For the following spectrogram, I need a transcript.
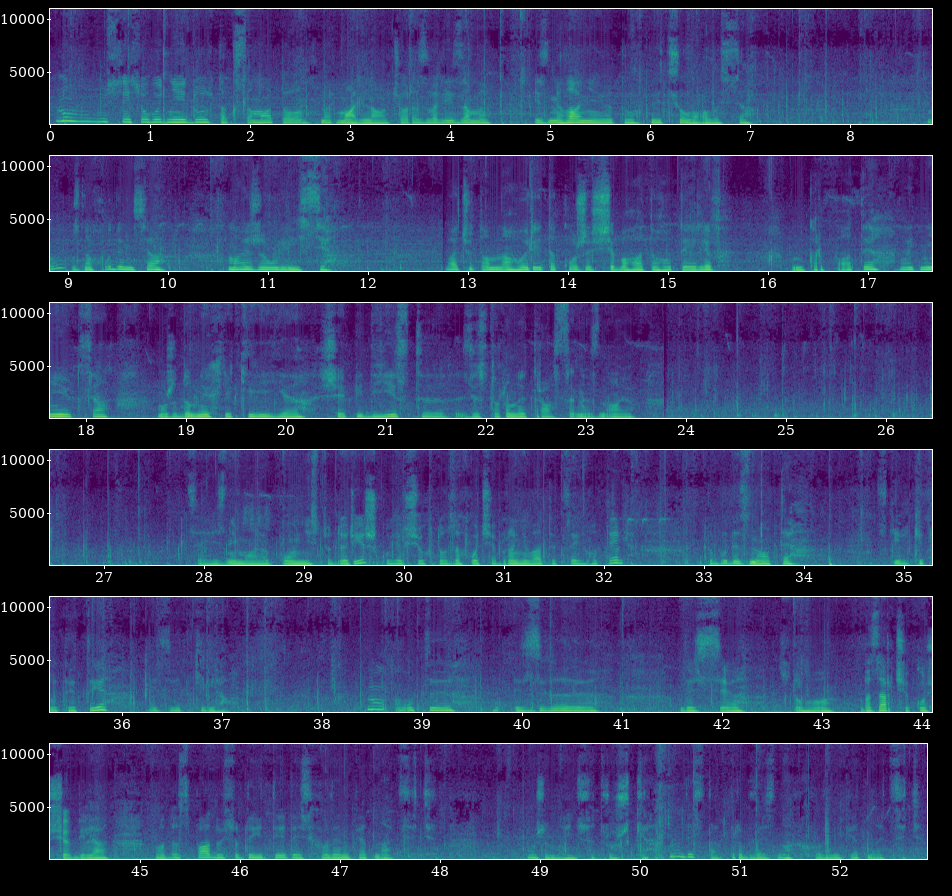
Ну, ось сьогодні йду так сама, то нормально. Вчора з валізами і з Міланією то відчувалося. Ну, знаходимося майже у лісі. Бачу, там на горі також ще багато готелів. Вон Карпати видніються. Може до них який є ще під'їзд е, зі сторони траси, не знаю. Це я знімаю повністю доріжку. Якщо хто захоче бронювати цей готель, то буде знати, скільки тут іти і звідкіля. Ну, от е, з е, десь е, з того базарчику, що біля водоспаду, сюди йти десь хвилин 15. Може менше трошки. Ну, десь так, приблизно хвилин 15.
